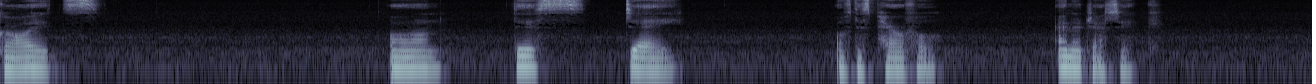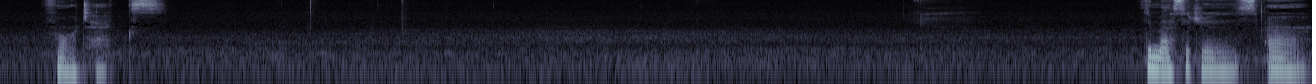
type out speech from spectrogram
guides on this day of this powerful, energetic vortex. The messages are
